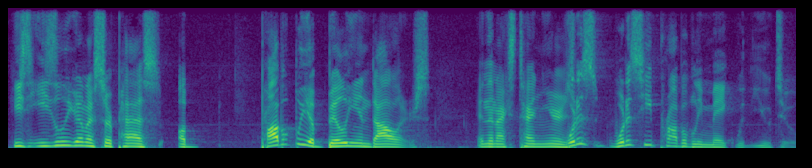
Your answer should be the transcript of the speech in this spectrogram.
He's easily going to surpass a probably a billion dollars in the next 10 years. what is what does he probably make with YouTube?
